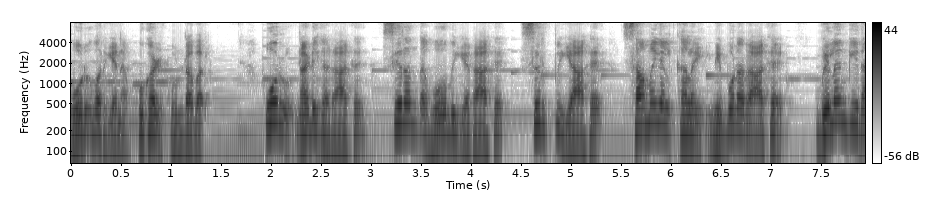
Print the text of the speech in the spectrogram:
ஒருவர் என புகழ் கொண்டவர். ஒரு நடிகராக சிறந்த ஓவியராக சிற்பியாக சமையல் கலை நிபுணராக விலங்கின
